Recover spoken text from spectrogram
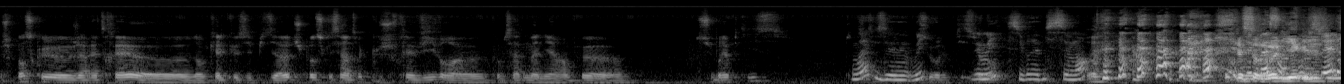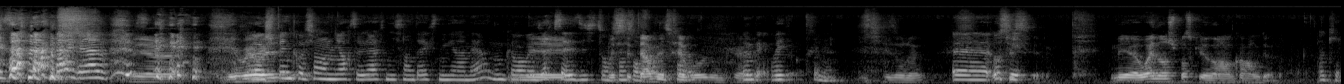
je pense que j'arrêterai euh, dans quelques épisodes. Je pense que c'est un truc que je ferai vivre euh, comme ça de manière un peu euh, subreptice. Ouais, de... oui. Subreptice. Oui, subrepticement. C'est que De sur le façon relier que j'utilise. Grave. Mais, euh, mais ouais, ouais. Je fais une caution ni orthographe, ni syntaxe, ni grammaire, donc on va Mais- dire que ça se dit on Mais ce terme est très beau, donc euh, oui, très bien. utilisons-le. Euh, ok, Mais ouais, non, je pense qu'il y en aura encore un ou deux. ok,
